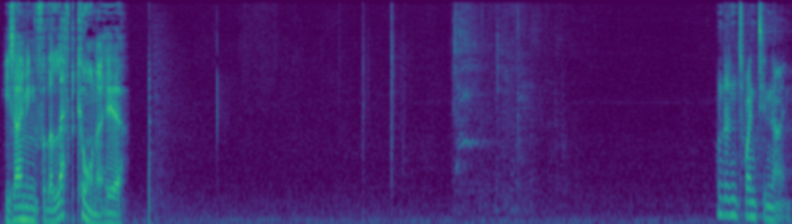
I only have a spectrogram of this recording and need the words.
He's aiming for the left corner here. Hundred and twenty-nine.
